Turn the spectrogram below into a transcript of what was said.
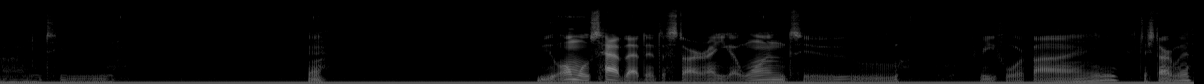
one, two. Okay. You almost have that at the start, right? You got one, two, three, four, five to start with.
